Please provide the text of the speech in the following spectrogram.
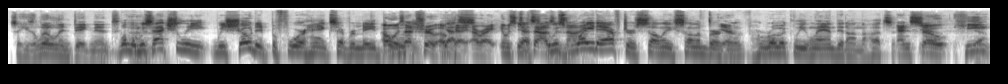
so he's a little indignant. Well, it was actually we showed it before Hanks ever made. the Oh, is that true? Okay, Yes. all right. It was yes. It was right after Sully Sullenberger Yeah. heroically landed on the Hudson. And so Yeah. he Yeah.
